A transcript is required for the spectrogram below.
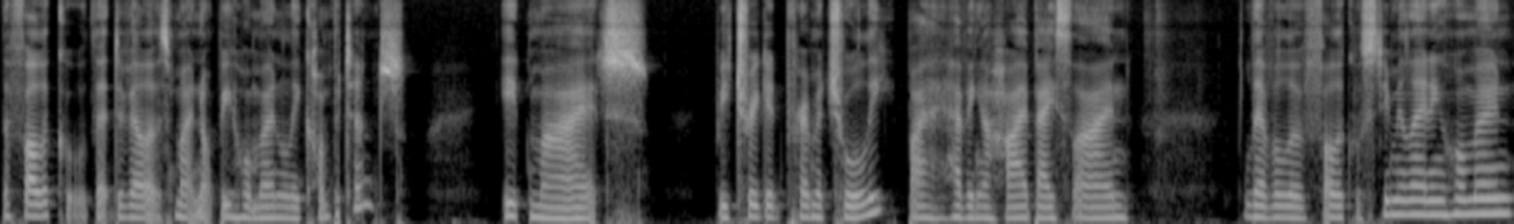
The follicle that develops might not be hormonally competent. It might be triggered prematurely by having a high baseline level of follicle stimulating hormone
